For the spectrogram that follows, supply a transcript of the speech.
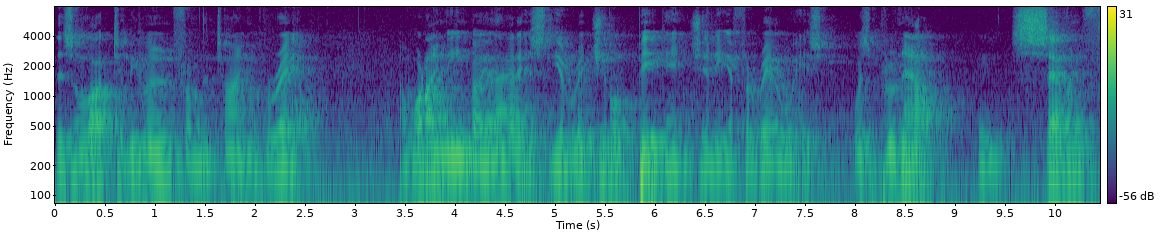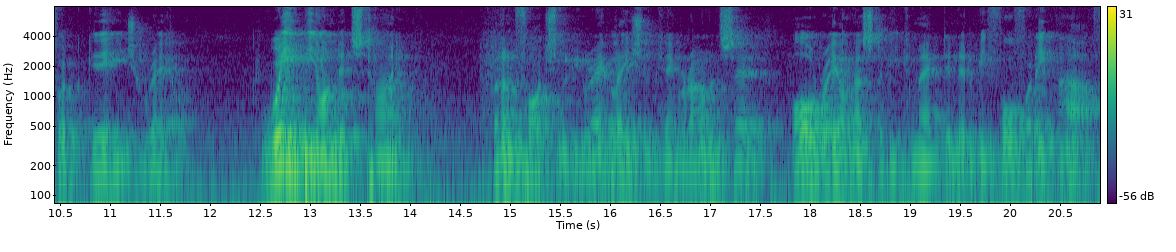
There's a lot to be learned from the time of rail. And what I mean by that is the original big engineer for railways was Brunel, seven foot gauge rail, way beyond its time. But unfortunately, regulation came around and said all rail has to be connected, it'll be four foot eight and a half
